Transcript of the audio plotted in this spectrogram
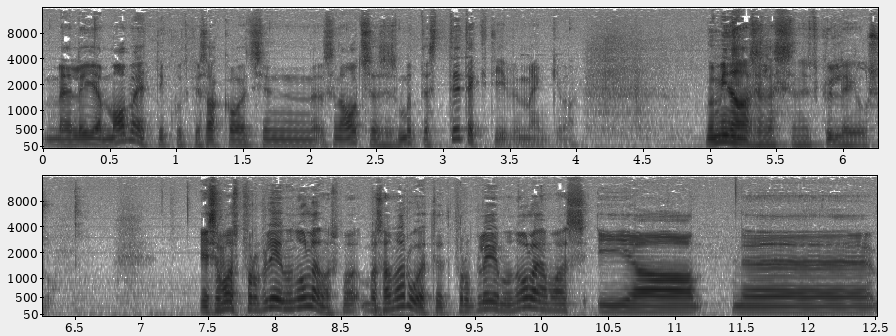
me leiame ametnikud, kes hakkavad siin sõna otseses mõttes detektiivi mängima, no mina sellesse nüüd küll ei usu. ja samas probleem on olemas, ma, ma saan aru, et, et probleem on olemas ja äh,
